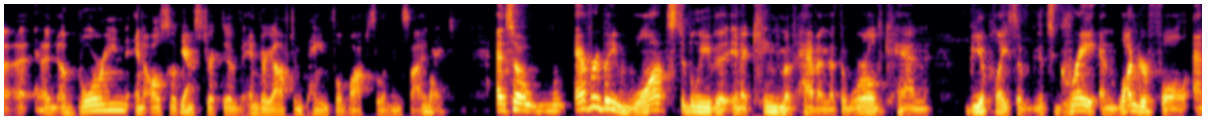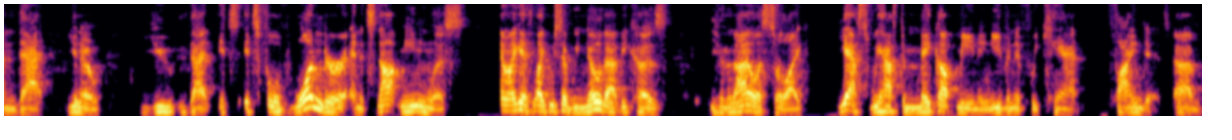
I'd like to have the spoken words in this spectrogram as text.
a, a boring and also yeah. constrictive and very often painful box to live inside. Right and so everybody wants to believe that in a kingdom of heaven that the world can be a place of that's great and wonderful and that you know you that it's it's full of wonder and it's not meaningless. And i guess like we said we know that because even the nihilists are like yes we have to make up meaning even if we can't find it. Um,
